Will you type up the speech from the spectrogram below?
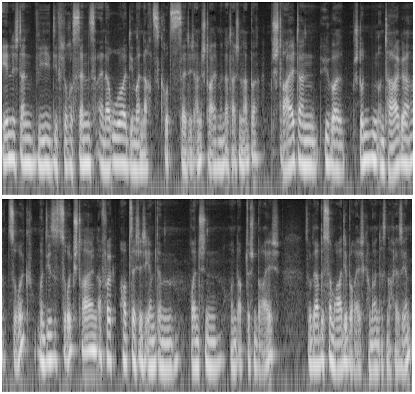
ähnlich dann wie die Fluoreszenz einer Uhr, die man nachts kurzzeitig anstrahlt mit einer Taschenlampe, strahlt dann über Stunden und Tage zurück. Und dieses Zurückstrahlen erfolgt hauptsächlich eben im Röntgen- und optischen Bereich. Sogar bis zum Radiobereich kann man das nachher sehen.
